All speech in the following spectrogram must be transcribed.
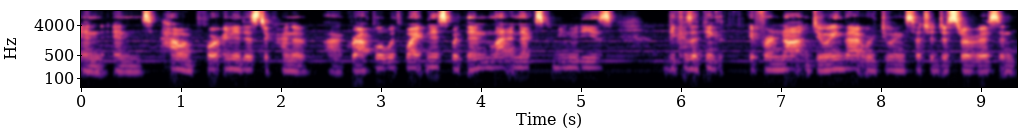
and and how important it is to kind of uh, grapple with whiteness within Latinx communities, because I think if we're not doing that, we're doing such a disservice and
